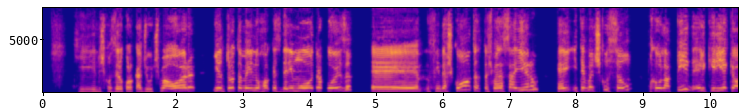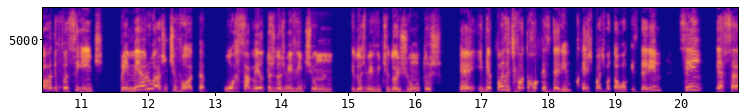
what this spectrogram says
que eles conseguiram colocar de última hora, e entrou também no Roques Derim uma outra coisa, é, no fim das contas, outras coisas saíram, okay? e teve uma discussão porque o Lapid ele queria que a ordem fosse a seguinte: primeiro a gente vota o orçamento de 2021 e 2022 juntos, okay? e depois a gente vota o Roques Derim, porque a gente pode votar o Roques Derim sem essa,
